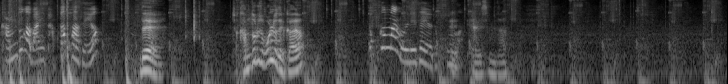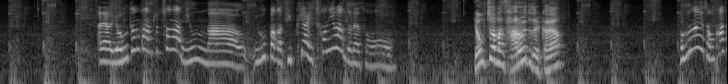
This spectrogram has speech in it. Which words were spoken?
감도가 많이 답답하세요? 네. 저 감도를 좀 올려도 될까요? 조금만 올리세요 예, 조금만 예, 알겠습니다. 아 내가 0.3 추천한 이유가 이 오빠가 DPI 1000이라 그래서 0.4로 해도 될까요? 적응하기 전까지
